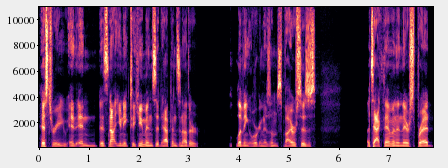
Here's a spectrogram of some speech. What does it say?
history, and, and it's not unique to humans. It happens in other living organisms. Viruses attack them, and then they're spread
